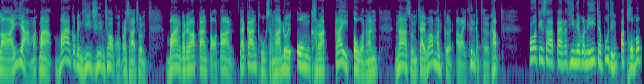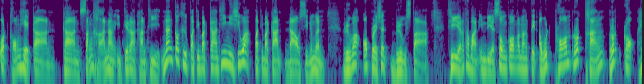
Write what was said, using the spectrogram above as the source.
หลายอย่างมากๆ บ้างก็เป็นที่ชื่นชอบของประชาชน บ้างก็ได้รับการต่อต้าน แต่การถูกสังหารโดยองครักษ์ใกล้ตัวนั้น น่าสนใจว่ามันเกิดอะไรขึ้นกับเธอครับ ประวัติศาสตร์ 8 นาทีในวันนี้จะพูดถึงปฐมบทของเหตุการณ์ การสังหารนางอินทิราคารทีนั่นก็คือปฏิบัติการที่มีชื่อว่าปฏิบัติการดาวสีน้ำเงิน หรือว่า Operation Blue Star ที่รัฐบาลอินเดียส่งกองกำลังติดอาวุธพร้อมรถถัง รถเกราะเฮ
